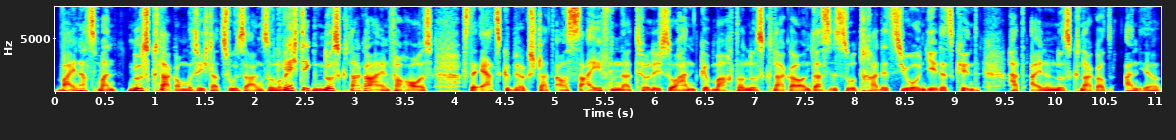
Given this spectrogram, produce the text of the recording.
Weihnachtsmann Nussknacker, muss ich dazu sagen. So einen okay. richtigen Nussknacker einfach aus, aus der Erzgebirgsstadt, aus Seifen natürlich, so handgemachter Nussknacker. Und das ist so Tradition. Jedes Kind hat einen Nussknacker an, ihr,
